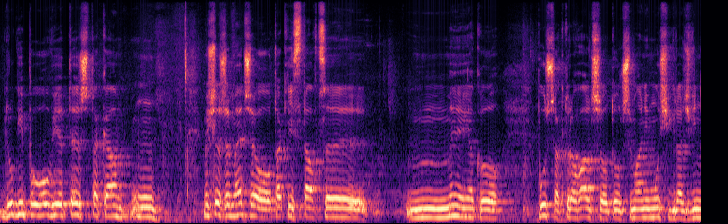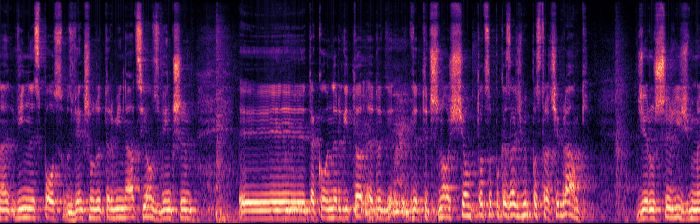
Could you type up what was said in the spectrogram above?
W drugiej połowie też taka. mm, Myślę, że mecze o takiej stawce mm, my jako Puszcza, która walczy o to utrzymanie, musi grać w, inna, w inny sposób, z większą determinacją, z większym yy, taką energetycznością. To, co pokazaliśmy po stracie bramki, gdzie ruszyliśmy,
